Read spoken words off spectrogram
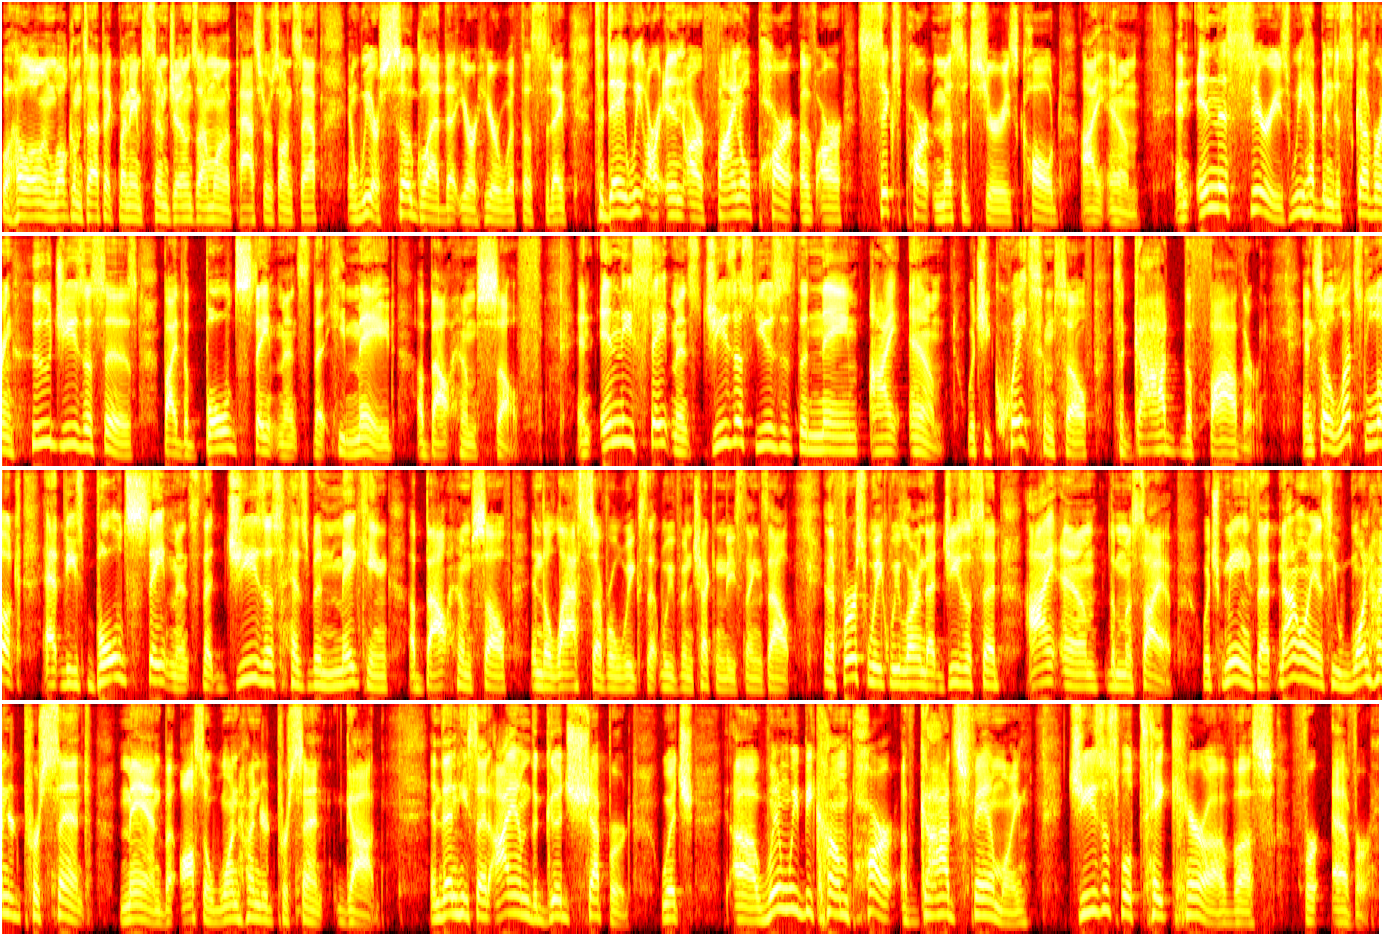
Well, hello and welcome to Epic. My name is Tim Jones. I'm one of the pastors on staff, and we are so glad that you're here with us today. Today, we are in our final part of our six part message series called I Am. And in this series, we have been discovering who Jesus is by the bold statements that he made about himself. And in these statements, Jesus uses the name I Am, which equates himself to God the Father. And so let's look at these bold statements that Jesus has been making about himself in the last several weeks that we've been checking these things out. In the first week, we learned that Jesus said, I am the Messiah, which means that not only is he 100% man, but also 100% God. And then he said, I am the good shepherd, which uh, when we become part of God's family, Jesus will take care of us forever.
